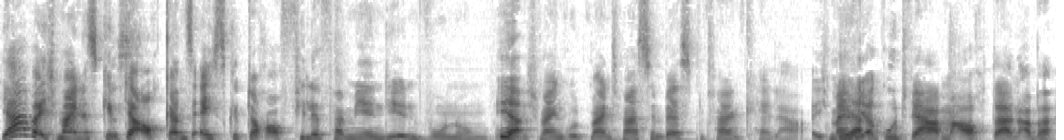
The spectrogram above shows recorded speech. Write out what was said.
Ja, aber ich meine, es gibt Das- ja auch ganz ehrlich, es gibt doch auch viele Familien, die in Wohnungen wohnen. Ja. Ich meine, gut, manchmal ist im besten Fall ein Keller. Ich meine, Ja. ja. gut, wir haben auch dann, aber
